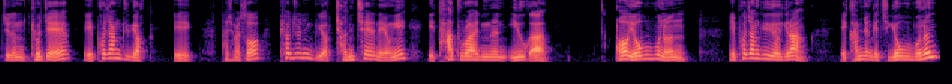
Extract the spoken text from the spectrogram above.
지금 교재 이 포장 규격, 이 다시 말해서 표준 규격 전체 내용이 이 다 들어와 있는 이유가 어, 요 부분은 이 포장 규격이랑 이 감정 계측 요 부분은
